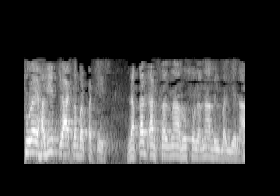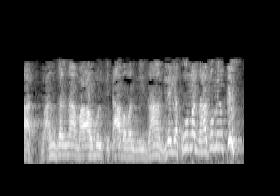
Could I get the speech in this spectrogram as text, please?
سورہ حدیث کی آیت نمبر پچیس، لقد ارسلنا رسولنا بالبینات وانزلنا معهم الكتاب والمیزان لیقوم الناس بالقسط۔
